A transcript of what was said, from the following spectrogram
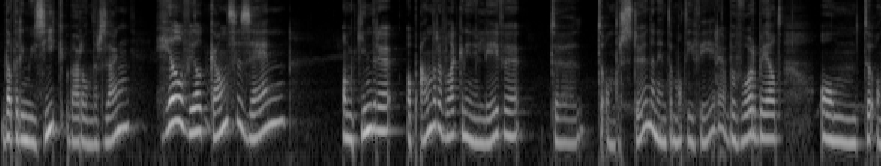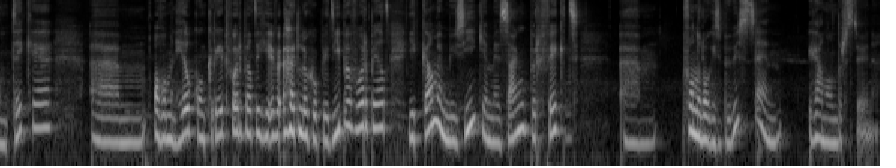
dat er in muziek, waaronder zang, heel veel kansen zijn om kinderen op andere vlakken in hun leven te, te ondersteunen en te motiveren. Bijvoorbeeld om te ontdekken, ehm, of om een heel concreet voorbeeld te geven uit logopedie bijvoorbeeld. Je kan met muziek en met zang perfect um, fonologisch bewustzijn gaan ondersteunen.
